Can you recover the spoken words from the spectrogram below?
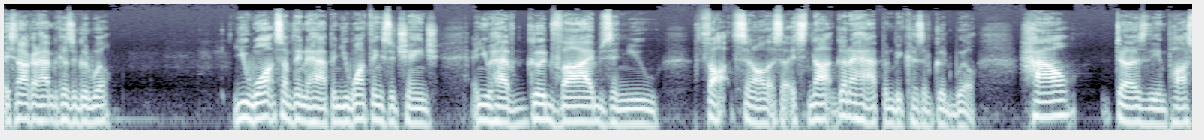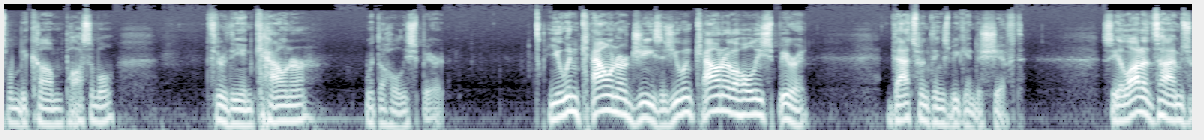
It's not going to happen because of goodwill. You want something to happen, you want things to change, and you have good vibes and you thoughts and all that stuff. It's not going to happen because of goodwill. How does the impossible become possible? Through the encounter with the Holy Spirit. You encounter Jesus, you encounter the Holy Spirit. That's when things begin to shift. See, a lot of times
